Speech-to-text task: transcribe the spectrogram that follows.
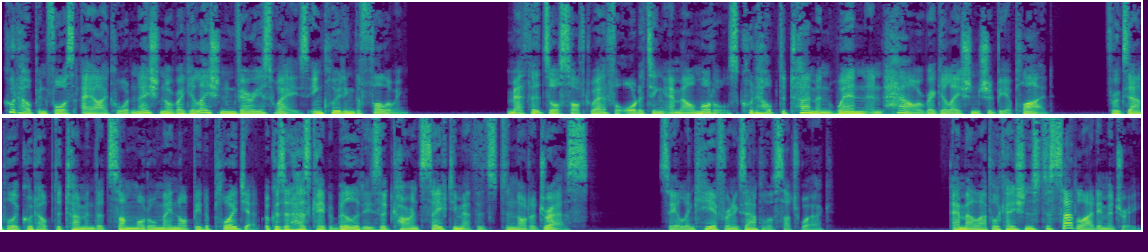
could help enforce AI coordination or regulation in various ways, including the following. Methods or software for auditing ML models could help determine when and how regulation should be applied. For example, it could help determine that some model may not be deployed yet because it has capabilities that current safety methods do not address. See a link here for an example of such work. ML applications to satellite imagery,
